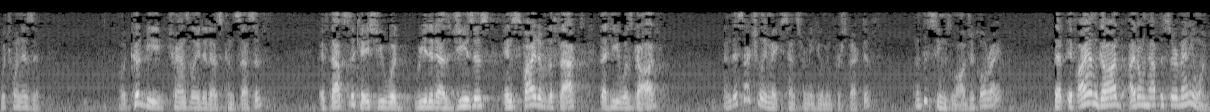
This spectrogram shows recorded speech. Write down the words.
Which one is it? Well, it could be translated as concessive. If that's the case, you would read it as Jesus, in spite of the fact that he was God. And this actually makes sense from a human perspective. And this seems logical, right? That if I am God, I don't have to serve anyone.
